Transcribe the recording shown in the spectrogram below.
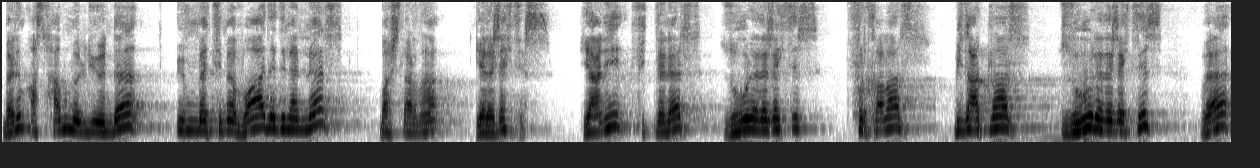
Benim ashabım öldüğünde ümmetime vaat edilenler başlarına gelecektir. Yani fitneler zuhur edecektir. Fırkalar, bid'atlar zuhur edecektir ve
